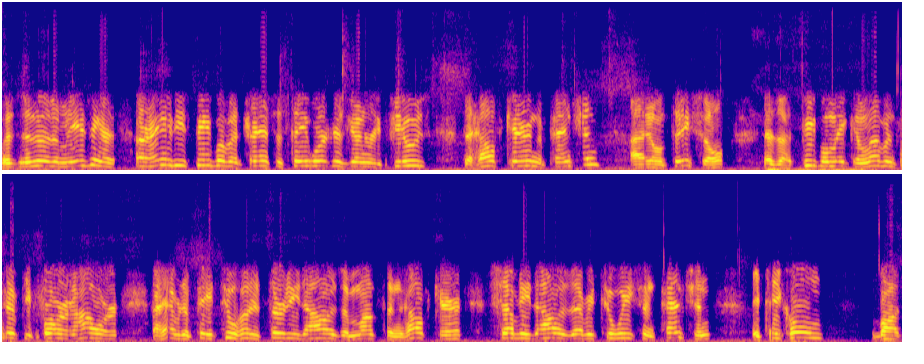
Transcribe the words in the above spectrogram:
Isn't it amazing? Are, are any of these people that trash the state workers going to refuse the health care and the pension? I don't think so. As a people making eleven fifty four an hour are having to pay two hundred thirty dollars a month in health care, seventy dollars every two weeks in pension. They take home about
